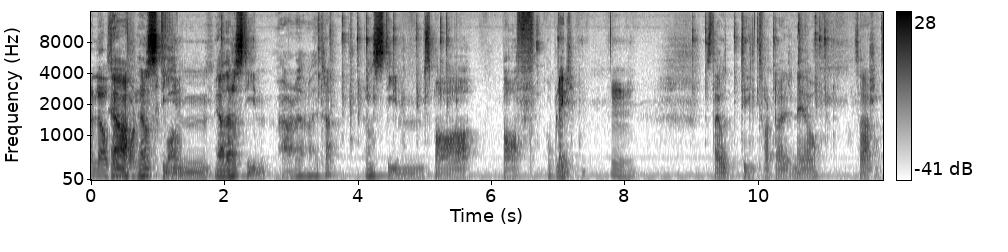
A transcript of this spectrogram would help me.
Eller altså Ja, det er sånn steam Ja, det er sånn steam Er det hva heter det? Det er sånn steam spa-bath-opplegg. Mm. Så det er jo dritvarmt der nede òg. Så det er sånn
